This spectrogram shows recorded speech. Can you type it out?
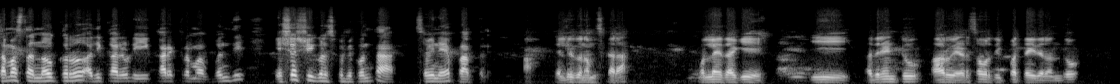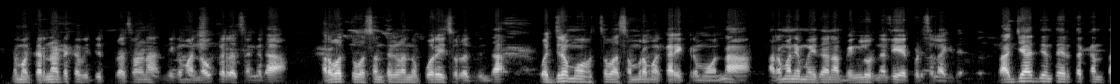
ಸಮಸ್ತ ನೌಕರರು, ಅಧಿಕಾರಿಗಳು ಈ ಕಾರ್ಯಕ್ರಮ ಬಂದು ಯಶಸ್ವಿಗೊಳಿಸ್ಕೋಬೇಕು ಅಂತ ಸವಿನಯ ಪ್ರಾರ್ಥನೆ. ಎಲ್ರಿಗೂ ನಮಸ್ಕಾರ. ಮೊದಲನೇದಾಗಿ ಈ ಹದಿನೆಂಟು ಆರು ಎರಡ್ ಸಾವಿರದ ಇಪ್ಪತ್ತೈದರಂದು ನಮ್ಮ ಕರ್ನಾಟಕ ವಿದ್ಯುತ್ ಪ್ರಸರಣ ನಿಗಮ ನೌಕರರ ಸಂಘದ ಅರವತ್ತು ವಸಂತಗಳನ್ನು ಪೂರೈಸಿರೋದ್ರಿಂದ ವಜ್ರ ಮಹೋತ್ಸವ ಸಂಭ್ರಮ ಕಾರ್ಯಕ್ರಮವನ್ನ ಅರಮನೆ ಮೈದಾನ ಬೆಂಗಳೂರಿನಲ್ಲಿ ಏರ್ಪಡಿಸಲಾಗಿದೆ. ರಾಜ್ಯಾದ್ಯಂತ ಇರತಕ್ಕಂತ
